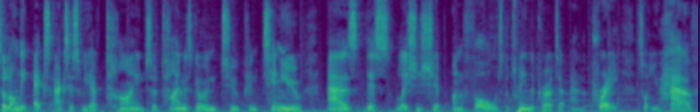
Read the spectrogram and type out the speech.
So along the x-axis we have time. So time is going to continue as this relationship unfolds between the predator and the prey. So what you have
